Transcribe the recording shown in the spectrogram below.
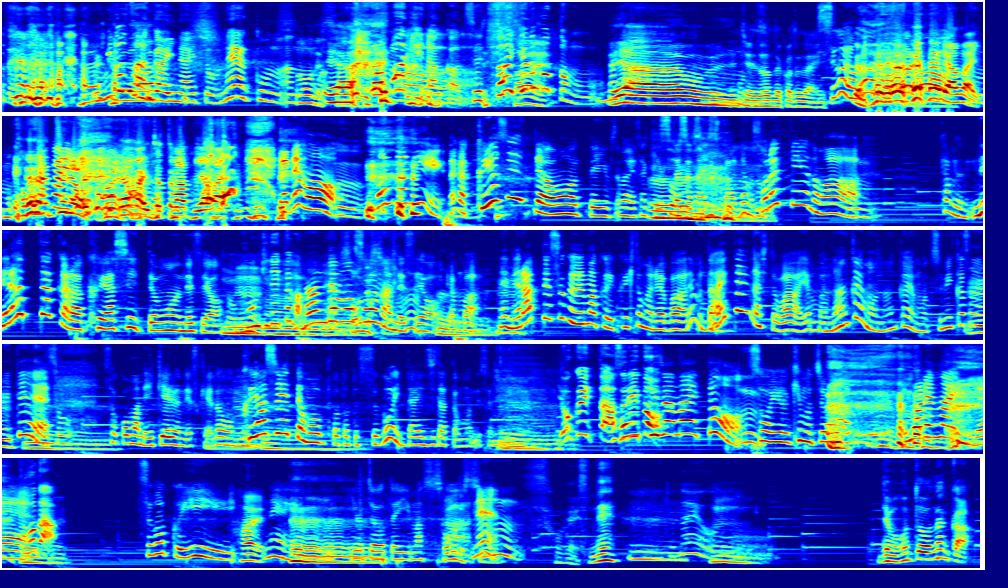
ぜ。ミドさんがいないとね、この、あの、パーティーなんか絶対行けなかったもん。いやーもう、そんなことない。すごい思うん やばい。もうここでやってるよ。やばい、ちょっと待って、やばい。いやでも、うん。本当になんか悔しいって思うって前さっき言ったじゃないですか、うんでもそれっていうのは、多分狙ったから悔しいって思うんですよ、そう本気で言ったから何でもそうなんですよ。うん。やっぱ、ね、うん狙ってすぐうまくいく人もいればでも大体の人はやっぱ何回も何回も積み重ねて、そう。そこまでいけるんですけど、うん。悔しいって思うことってすごい大事だと思うんですよね、よく言った、アス本リート。気じゃないと、うん。そういう気持ちは生まれないんで そうだ。すごくいい、はい。ね、うん。予兆と言いますか。そうですよ。ね。うん。そうですね。うん。本当だよ。うん。でも本当なんか、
